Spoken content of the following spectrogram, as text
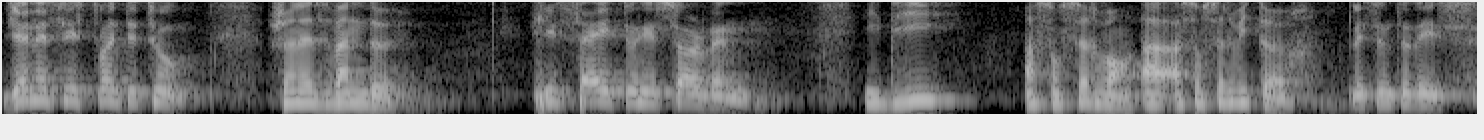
Genesis 22. Genèse 22. He said to his servant, Il dit à son servant, à, à son serviteur. "Listen to this.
